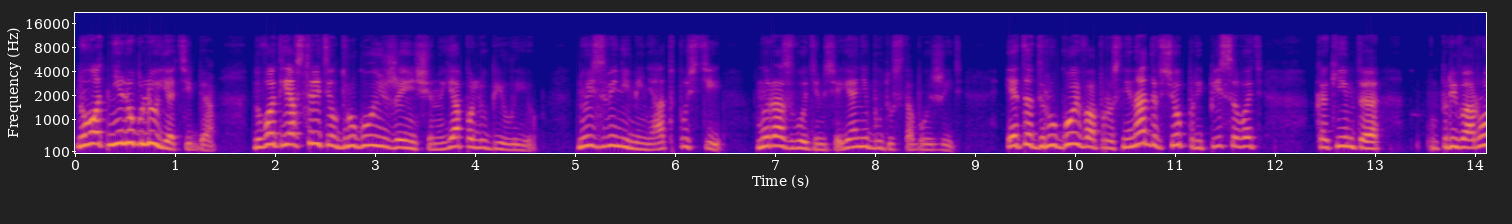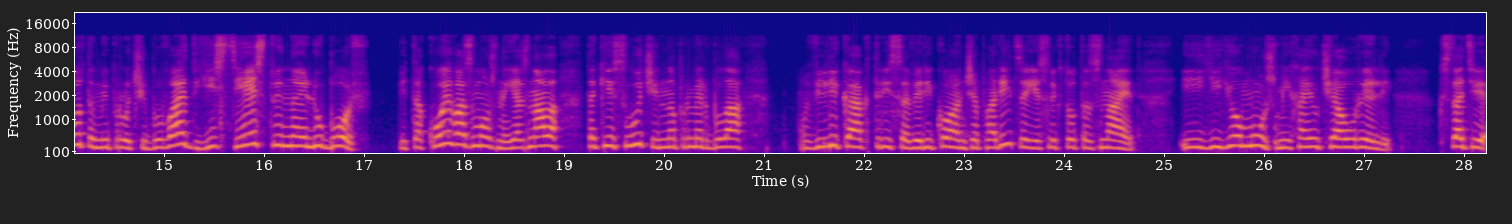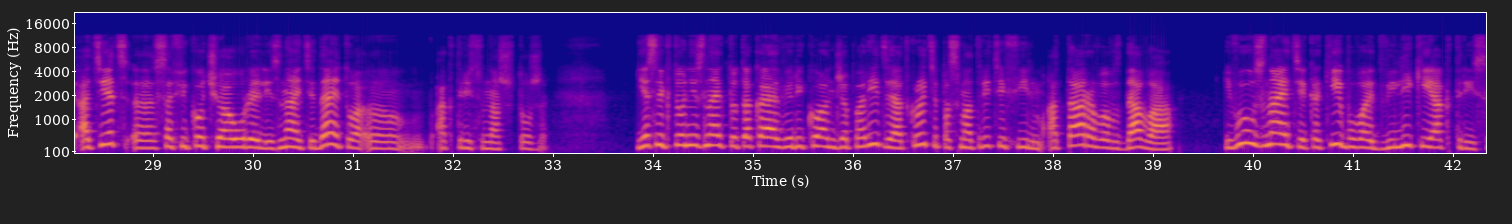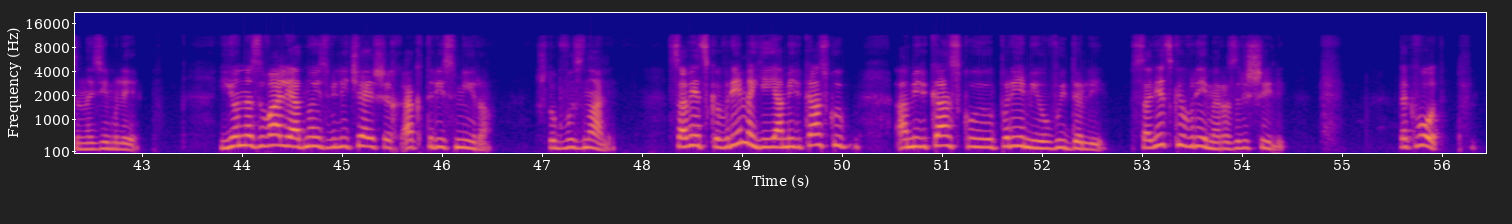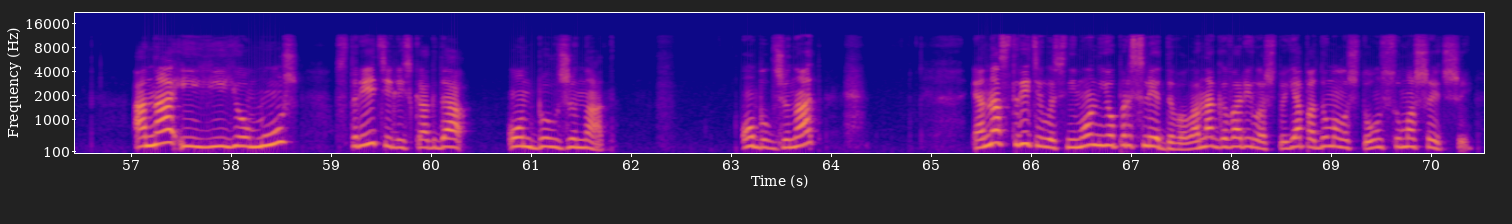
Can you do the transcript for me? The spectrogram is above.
Ну вот не люблю я тебя. Ну вот я встретил другую женщину, я полюбил ее. Ну извини меня, отпусти. Мы разводимся, я не буду с тобой жить. Это другой вопрос. Не надо все приписывать каким-то приворотам и прочее. Бывает естественная любовь. И такое возможно. Я знала такие случаи. Например, была великая актриса Верико Анджапаридзе, если кто-то знает, и ее муж Михаил Чаурели – кстати, отец э, Софико Чаурели, знаете, да, эту э, актрису нашу тоже? Если кто не знает, кто такая Верико Анджапаридзе, откройте, посмотрите фильм «Атарова вдова», и вы узнаете, какие бывают великие актрисы на Земле. Ее называли одной из величайших актрис мира, чтобы вы знали. В советское время ей американскую, американскую премию выдали. В советское время разрешили. Так вот, она и ее муж встретились, когда он был женат. Он был женат, и она встретилась с ним, он ее преследовал. Она говорила, что я подумала, что он сумасшедший.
